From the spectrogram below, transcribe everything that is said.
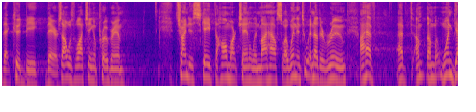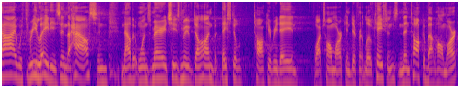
that could be theirs. I was watching a program trying to escape the Hallmark channel in my house, so I went into another room. I have I am one guy with three ladies in the house, and now that one's married, she's moved on, but they still talk every day and watch Hallmark in different locations and then talk about Hallmark.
